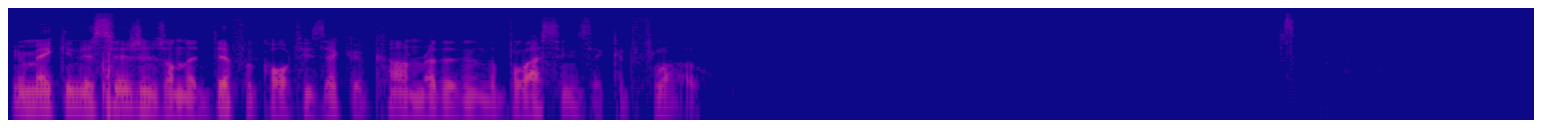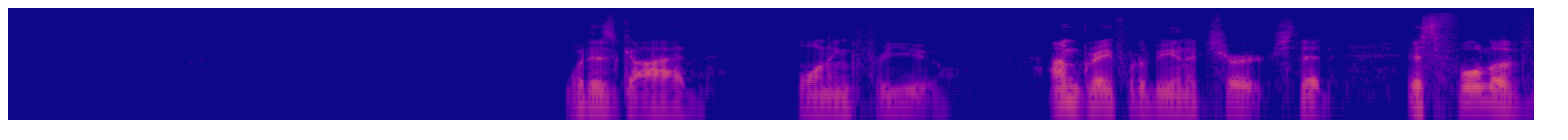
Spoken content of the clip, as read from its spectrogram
You're making decisions on the difficulties that could come rather than the blessings that could flow. What is God wanting for you? I'm grateful to be in a church that is full of,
